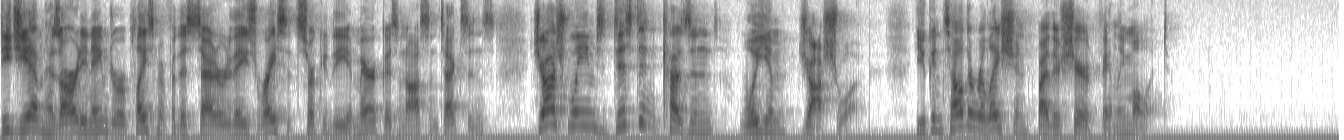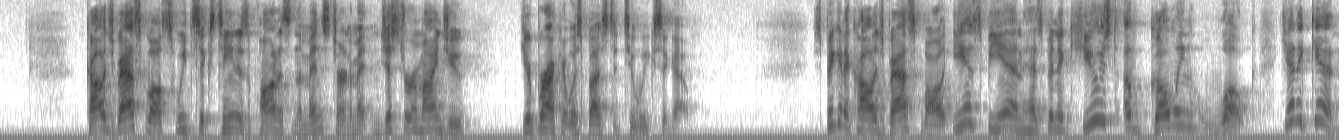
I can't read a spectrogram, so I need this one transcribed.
DGM has already named a replacement for this Saturday's race at Circuit of the Americas in Austin, Texas, Josh Williams' distant cousin, William Joshua. You can tell the relation by their shared family mullet. College basketball Sweet 16 is upon us in the men's tournament, and just to remind you, your bracket was busted two weeks ago. Speaking of college basketball, ESPN has been accused of going woke. Yet again,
